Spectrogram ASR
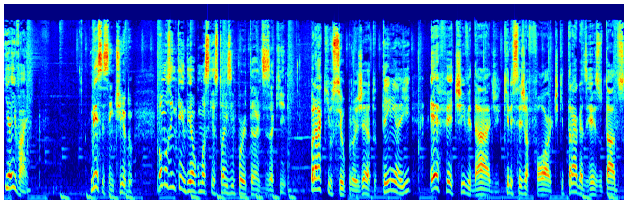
e aí vai. Nesse sentido, vamos entender algumas questões importantes aqui para que o seu projeto tenha aí efetividade, que ele seja forte, que traga resultados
